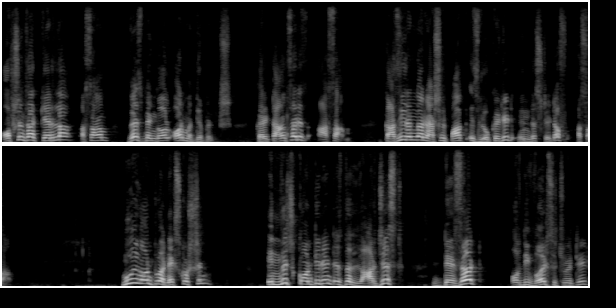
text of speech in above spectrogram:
Options are Kerala, Assam, West Bengal or Madhya Pradesh. Correct answer is Assam. Kaziranga National Park is located in the state of Assam. Moving on to our next question. In which continent is the largest desert of the world situated?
